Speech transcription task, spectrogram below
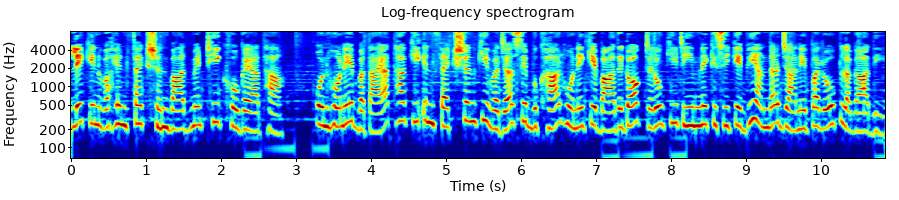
लेकिन वह इन्फेक्शन बाद में ठीक हो गया था। उन्होंने बताया था कि इन्फेक्शन की वजह से बुखार होने के बाद डॉक्टरों की टीम ने किसी के भी अंदर जाने पर रोक लगा दी।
